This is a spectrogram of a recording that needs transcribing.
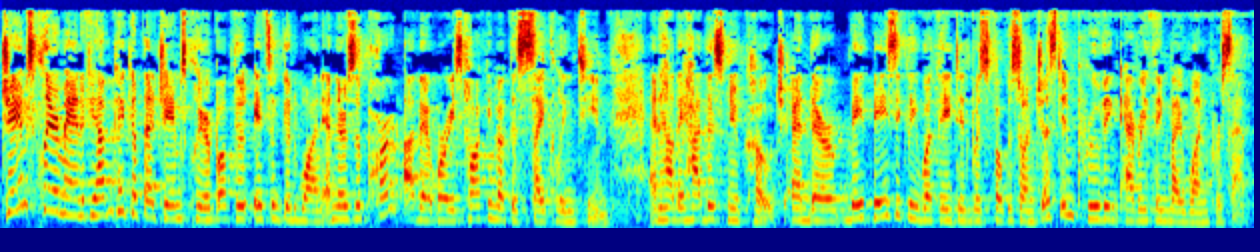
James Clear, man, if you haven't picked up that James Clear book, it's a good one. And there's a part of it where he's talking about this cycling team and how they had this new coach. And they're basically what they did was focus on just improving everything by 1%.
